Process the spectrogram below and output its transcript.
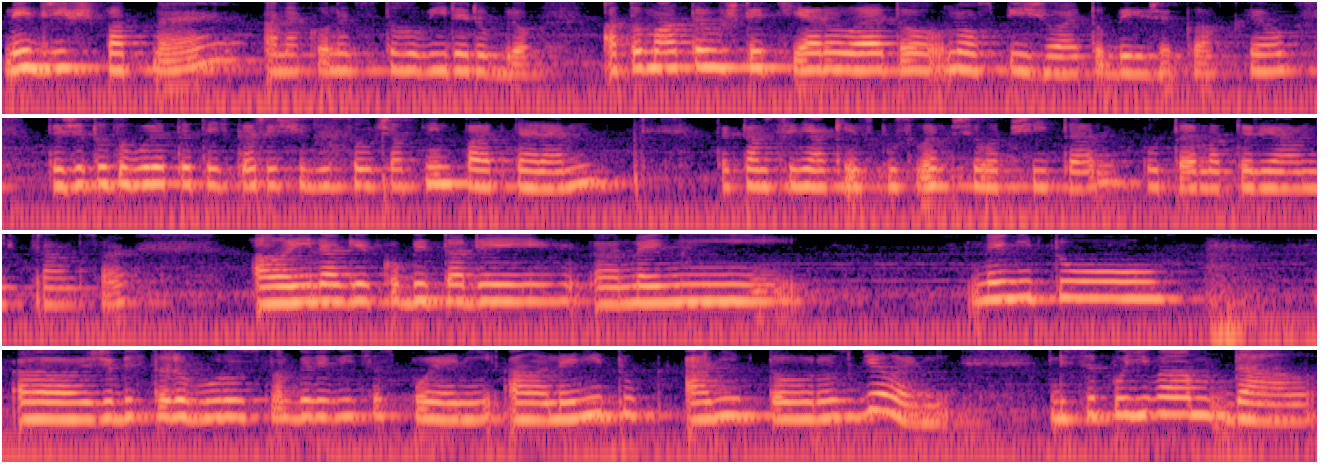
nejdřív špatné a nakonec z toho vyjde dobro. A to máte už teď jaro, léto, no spíš léto bych řekla, jo. Takže toto budete teďka řešit se současným partnerem, tak tam si nějakým způsobem přilepšíte po té materiální stránce. Ale jinak jakoby tady uh, není, není tu, uh, že byste do budoucna byli více spojení, ale není tu ani to rozdělení. Když se podívám dál,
